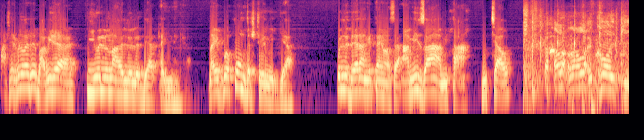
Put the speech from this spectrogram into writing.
পাশের বেলাতে ভাবিরা কি হইল না হইল দেড় টাইম নেই নাই পঞ্চাশ টাকা নিয়ে গিয়া। বললে দেড় টাইম আছে। আমি যা আমি তা বুঝছাও? কয় কি?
